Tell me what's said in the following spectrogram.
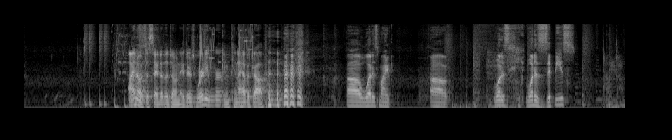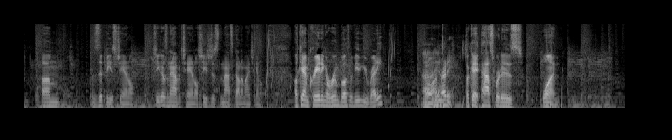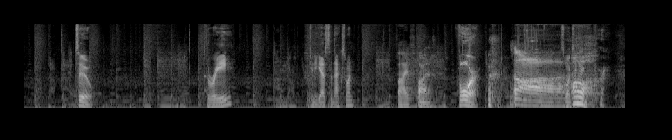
I know what to say to the donators. Where do you work and can I have a job? Uh, what is my, uh, what is he, what is Zippy's? Um, Zippy's channel. She doesn't have a channel. She's just the mascot of my channel. Okay, I'm creating a room. Both of you, you ready? oh, Uh, I'm yeah. ready. Okay, password is one, two, three. Can you guess the next one? Five. Five. Four. Ah. It's one, two, three, Oh. four.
